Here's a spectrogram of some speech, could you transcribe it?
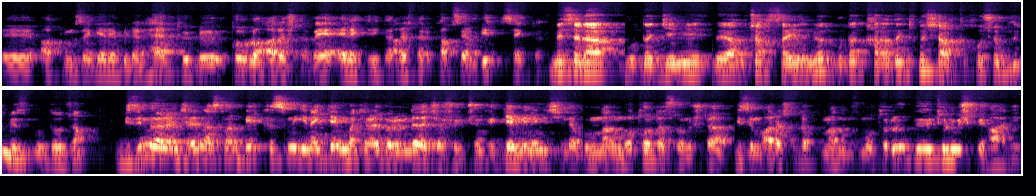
e, aklımıza gelebilen her türlü turlu araçlar veya elektrikli araçları kapsayan bir sektör. Mesela burada gemi veya uçak sayılmıyor. Burada karada gitme şartı koşabilir miyiz burada hocam? Bizim öğrencilerin aslında bir kısmı yine gemi makineleri bölümünde de çalışıyor. Çünkü geminin içinde bulunan motor da sonuçta bizim araçlarda kullandığımız motorun büyütülmüş bir hali.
